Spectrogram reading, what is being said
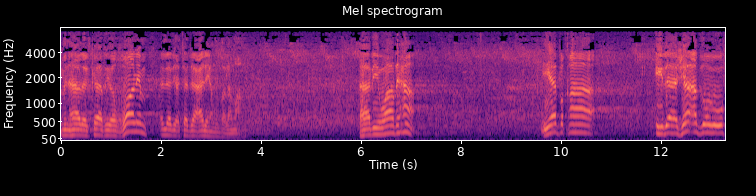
من هذا الكافر الظالم الذي اعتدى عليهم وظلمهم هذه واضحة. يبقى إذا جاءت ظروف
